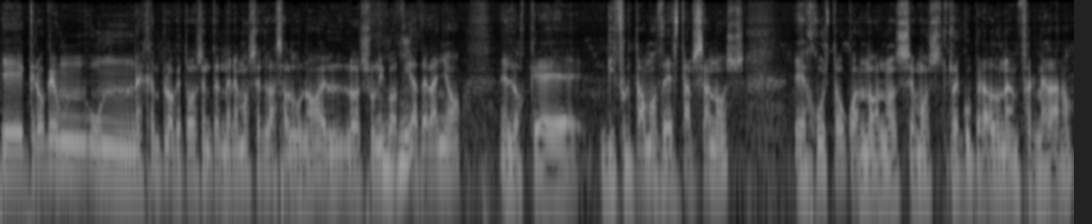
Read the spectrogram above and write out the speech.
Eh, creo que un, un ejemplo que todos entenderemos es la salud. ¿no? El- los únicos días del año en los que disfrutamos de estar sanos es justo cuando nos hemos recuperado de una enfermedad, ¿no?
